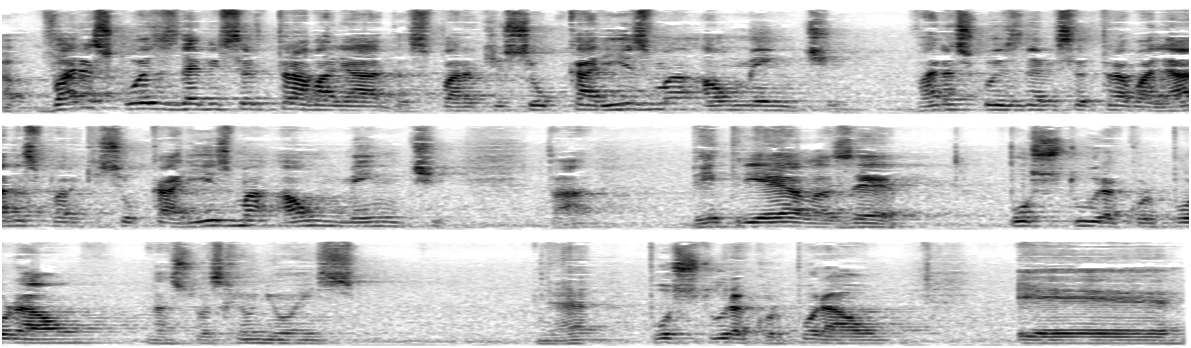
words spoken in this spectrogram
Ah, várias coisas devem ser trabalhadas para que o seu carisma aumente. Várias coisas devem ser trabalhadas para que o seu carisma aumente. Tá? Dentre elas é postura corporal nas suas reuniões, né? postura corporal, é,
